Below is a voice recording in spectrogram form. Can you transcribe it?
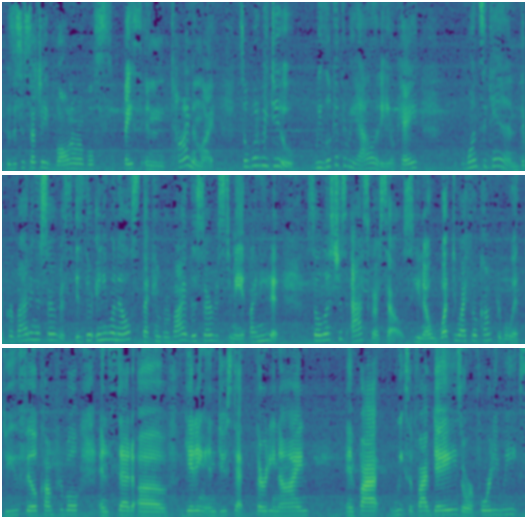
because this is such a vulnerable space in time in life. So, what do we do? We look at the reality, okay? Once again, they're providing a service. Is there anyone else that can provide this service to me if I need it? So let's just ask ourselves, you know, what do I feel comfortable with? Do you feel comfortable instead of getting induced at 39 in five weeks of five days or 40 weeks?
